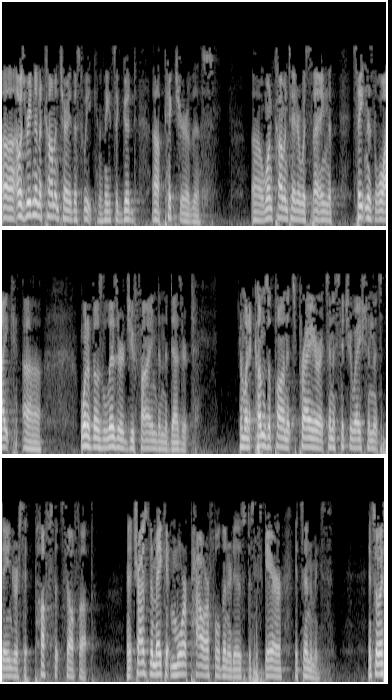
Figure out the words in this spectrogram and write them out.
uh, I was reading in a commentary this week, and I think it's a good uh, picture of this. Uh, one commentator was saying that Satan is like uh, one of those lizards you find in the desert. And when it comes upon its prey or it's in a situation that's dangerous, it puffs itself up. And it tries to make it more powerful than it is to scare its enemies. And so if,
